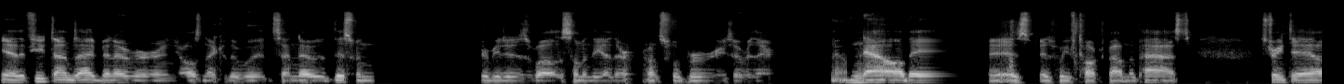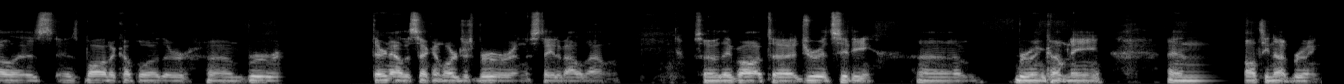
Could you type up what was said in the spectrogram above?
Yeah, the few times I had been over in y'all's neck of the woods, I know this one distributed as well as some of the other Huntsville breweries over there. Yeah. Now they, as as we've talked about in the past, Straight to Ale has has bought a couple other um, breweries. They're now the second largest brewer in the state of Alabama. So they bought uh, Druid City um, Brewing Company and Salty Nut Brewing,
